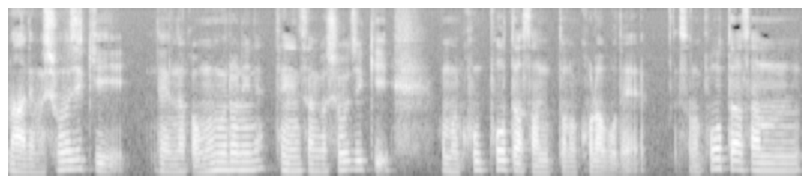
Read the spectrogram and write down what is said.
まあでも正直でなんかおもむろにね店員さんが正直お前ポーターさんとのコラボでそのポーターさん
